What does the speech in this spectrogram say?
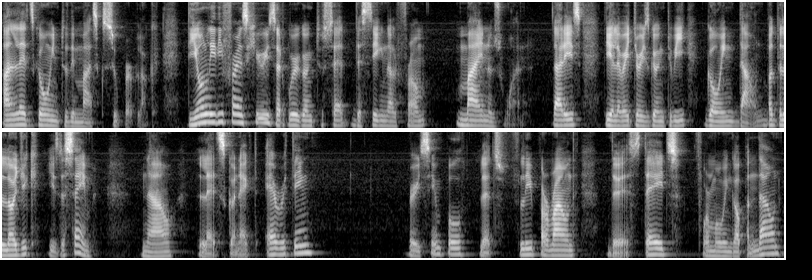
And let's go into the mask superblock. The only difference here is that we're going to set the signal from minus one. That is, the elevator is going to be going down, but the logic is the same. Now let's connect everything. Very simple. Let's flip around the states for moving up and down.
